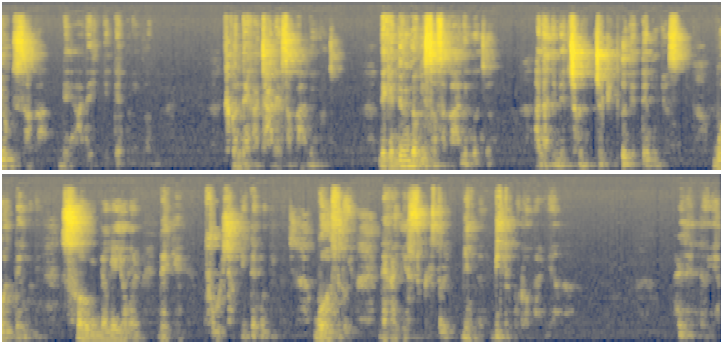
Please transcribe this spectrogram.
역사가 내 안에 있기 때문이고 그건 내가 잘해서가 아닌 거죠. 내게 능력이 있어서가 아닌 거죠. 하나님의 전적인 은혜 때문이었습니다. 무엇 때문에? 성령의 영을 내게 부으셨기 때문인 거죠. 무엇으로요? 내가 예수 그리스도를 믿는 믿음으로 말미암아. 할렐루야.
